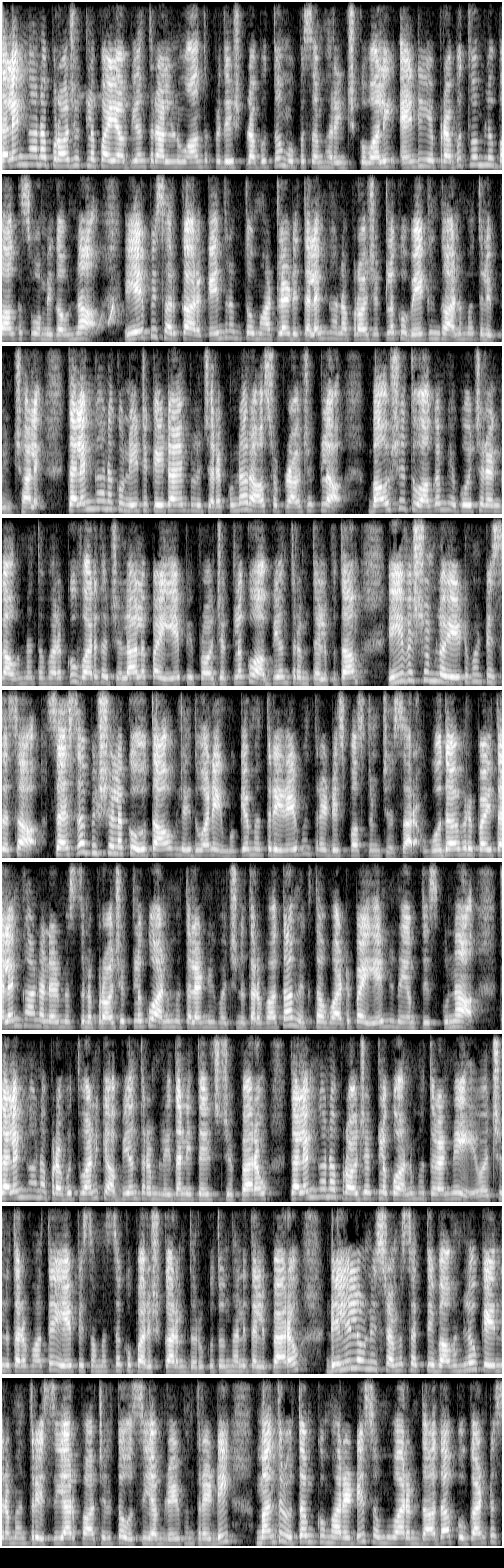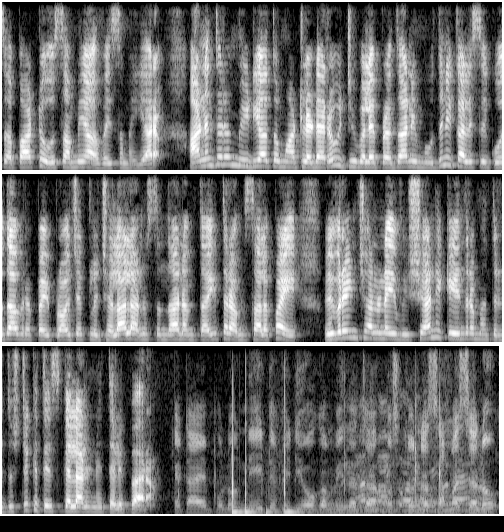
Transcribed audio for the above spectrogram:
తెలంగాణ ప్రాజెక్టులపై అభ్యంతరాలను ఆంధ్రప్రదేశ్ ప్రభుత్వం ఉపసంహరించుకోవాలి. ఎన్డీఏ ప్రభుత్వంలో భాగస్వామిగా ఉన్న ఏపీ సర్కార్ కేంద్రంతో మాట్లాడి తెలంగాణ ప్రాజెక్టులకు వేగంగా అనుమతులు ఇప్పించాలి తెలంగాణకు నీటి కేటాయింపులు జరగకుండా రాష్ట్ర ప్రాజెక్టుల భవిష్యత్తు అగమ్య గోచరంగా ఉన్నంత వరకు వరద జలాలపై ఏపీ ప్రాజెక్టులకు అభ్యంతరం తెలుపుతాం. ఈ విషయంలో ఎటువంటి సెస తావు తావులేదు అని ముఖ్యమంత్రి రేవంత్ రెడ్డి స్పష్టం చేశారు. గోదావరిపై తెలంగాణ నిర్మిస్తున్న ప్రాజెక్టులకు అనుమతులన్నీ వచ్చిన తర్వాత మిగతా వాటిపై ఏ నిర్ణయం తీసుకున్నా తెలంగాణ ప్రభుత్వానికి అభ్యంతరం లేదని తేల్చి చెప్పారు. తెలంగాణ ప్రాజెక్టులకు అనుమతులన్నీ వచ్చిన తర్వాతే ఏపీ సమస్యకు పరిష్కారం దొరుకుతుందని తెలిపారు. ఢిల్లీలోని శ్రమశక్తి భవన్లో కేంద్ర మంత్రి సిఆర్ పాటిల్తో సీఎం రేవంత్ రెడ్డి మంత్రి ఉత్తమ్ కుమార్ రెడ్డి సోమవారం దాదాపు గంట పాటు సమయావేశమయ్యారు అనంతరం మీడియాతో మాట్లాడారు. ఇటీవలే ప్రధాని మోదీని కలిసి గోదావరిపై ప్రాజెక్టులు జలాల అనుసంధానం తదితర అంశాలపై వివరించాలనే విషయాన్ని కేంద్ర మంత్రి దృష్టికి తీసుకెళ్ళాలని తెలిపారు. చర్చలు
